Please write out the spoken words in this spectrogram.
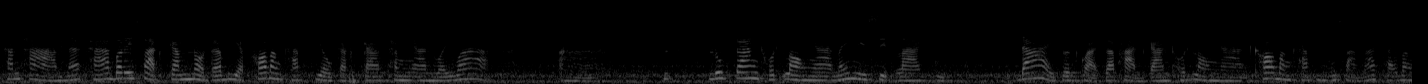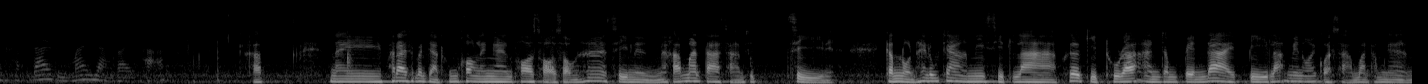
คำถามนะคะ บริษัทกำหนดระเบียบข้อบังคับเกี่ยวกับการทำงานไว้ว่าอ่า ลูกจ้างทดลองงานไม่มีสิทธิ์ลากิจได้จนกว่าจะผ่านการทดลองงาน ข้อบังคับนี้สามารถใช้บังคับได้หรือไม่อย่างไรคะ ครับ ในพระราชบัญญัติคุ้มครองแรงงาน พศ 2541 นะครับ มาตรา 34 เนี่ยกำหนดให้ลูกจ้างมีสิทธิ์ลา เพื่อกิจธุระอันจำเป็นได้ปีละไม่น้อยกว่า 3 วันทำงาน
